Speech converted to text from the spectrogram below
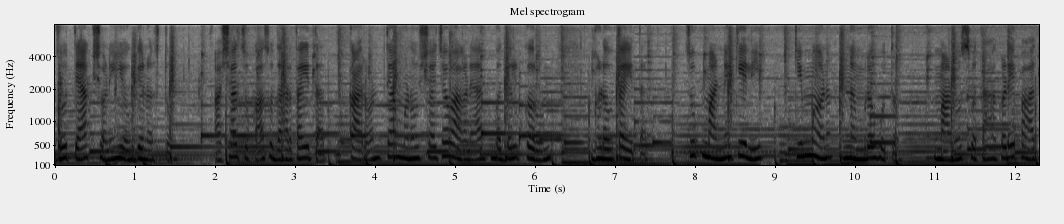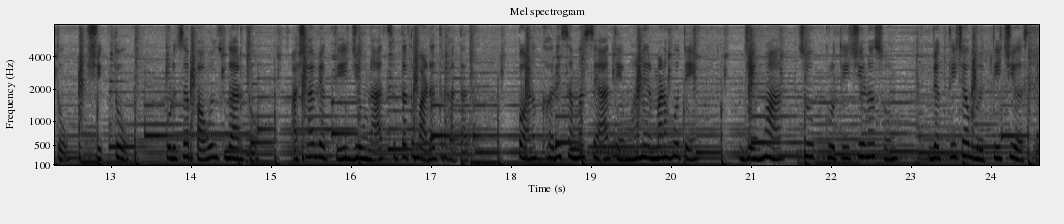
जो त्या क्षणी योग्य नसतो. अशा चुका सुधारता येतात. कारण त्या मनुष्याच्या वागण्यात बदल करून घडवता येतात. चूक मान्य केली की मन नम्र होतं. माणूस स्वतःकडे पाहतो शिकतो पुढचं पाऊल सुधारतो. अशा व्यक्ती जीवनात सतत वाढत राहतात. पण खरी समस्या तेव्हा निर्माण होते जेव्हा चूक कृतीची नसून व्यक्तीच्या वृत्तीची असते.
